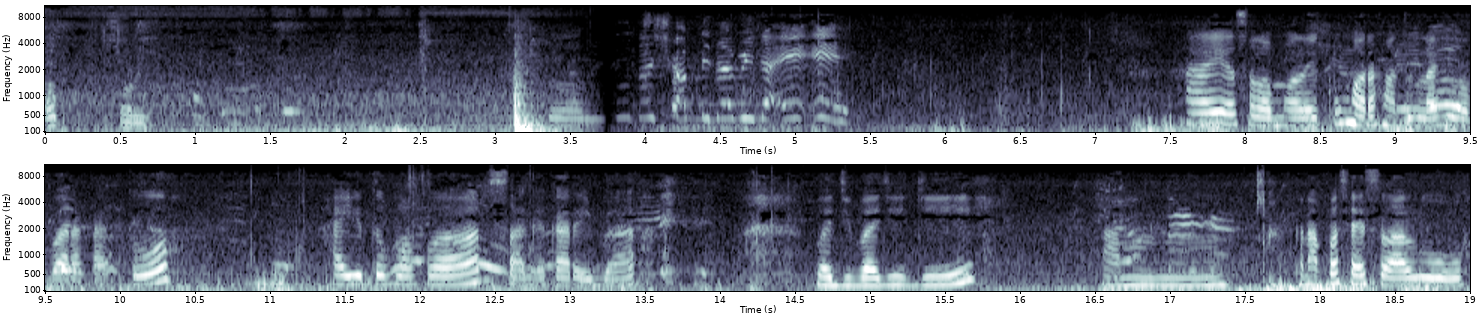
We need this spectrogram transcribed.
Oh, sorry. Hai, assalamualaikum warahmatullahi wabarakatuh. Hai YouTube lovers, Saga Kariba, Baji-bajiji. Um, kenapa saya selalu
